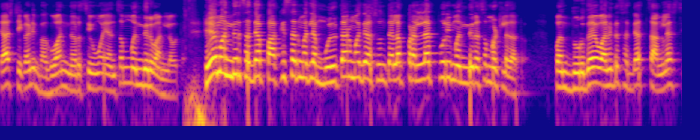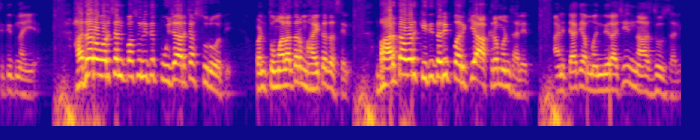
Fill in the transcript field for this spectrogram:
त्याच ठिकाणी भगवान नरसिंह यांचं मंदिर बांधलं होतं. हे मंदिर सध्या पाकिस्तान मधल्या मुलतानमध्ये असून त्याला प्रल्हादपुरी मंदिर असं म्हटलं जातं. पण दुर्दैवाने ते सध्या चांगल्या स्थितीत नाहीये. हजारो वर्षांपासून इथे पूजा अर्चा सुरू होती. पण तुम्हाला तर माहीतच असेल भारतावर कितीतरी परकीय आक्रमण झालेत आणि त्यात या मंदिराची नासधूस झाली.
